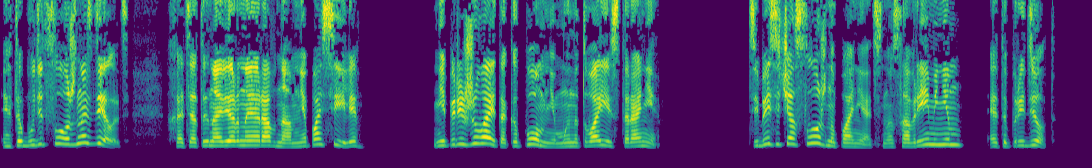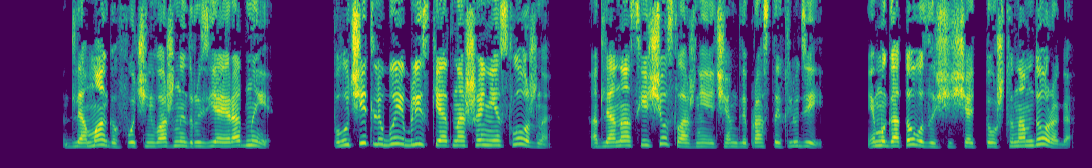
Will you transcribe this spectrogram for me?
«Это будет сложно сделать, хотя ты, наверное, равна мне по силе. Не переживай так и помни, мы на твоей стороне. Тебе сейчас сложно понять, но со временем это придет. Для магов очень важны друзья и родные. Получить любые близкие отношения сложно, а для нас еще сложнее, чем для простых людей. И мы готовы защищать то, что нам дорого.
